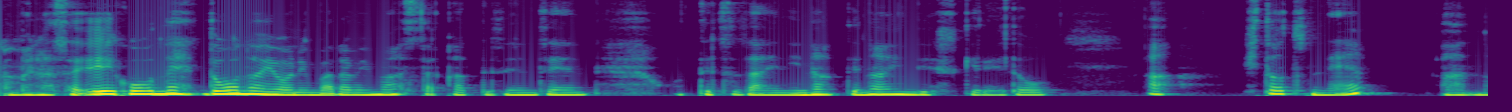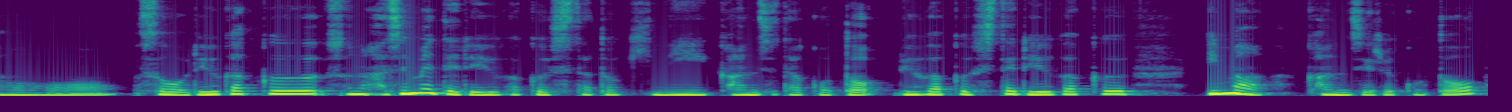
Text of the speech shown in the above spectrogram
ごめんなさい。英語をね、どのように学びましたかって全然お手伝いになってないんですけれど、あ、一つね、あの、そう、留学、その初めて留学した時に感じたこと、留学して留学、今感じること、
